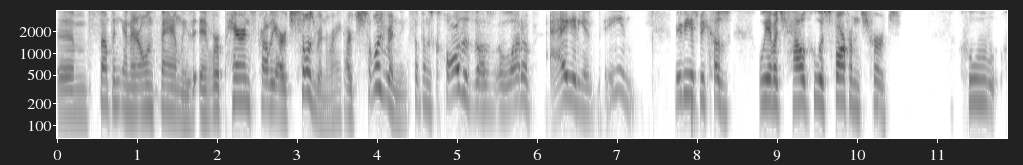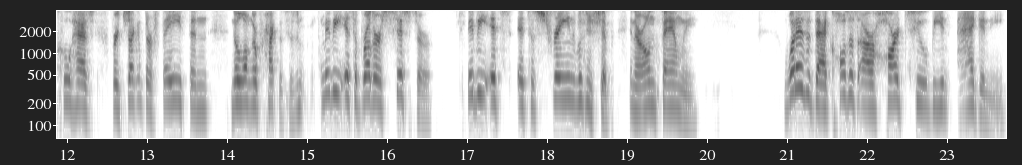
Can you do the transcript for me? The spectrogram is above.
um, something in our own families, and for parents, probably our children, right? Our children sometimes causes us a lot of agony and pain. Maybe it's because we have a child who is far from church, who who has rejected their faith and no longer practices. Maybe it's a brother or sister. Maybe it's it's a strained relationship in our own family. What is it that causes our heart to be in agony?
